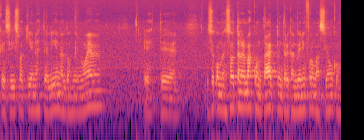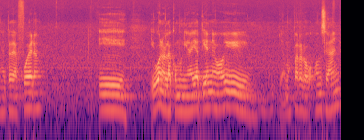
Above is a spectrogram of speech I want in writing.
que se hizo aquí en Estelí en el 2009. Este, y se comenzó a tener más contacto, intercambiar información con gente de afuera. Y, y bueno, la comunidad ya tiene hoy, digamos, para los 11 años,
